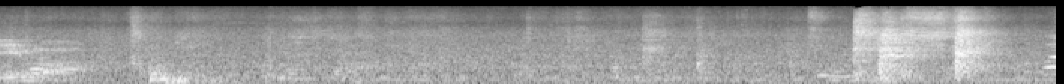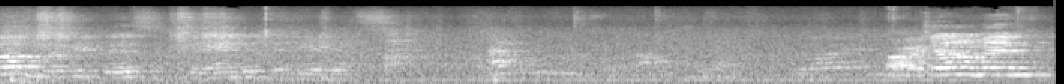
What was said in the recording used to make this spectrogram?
You are. Well, look at this band of idiots. Gentlemen,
